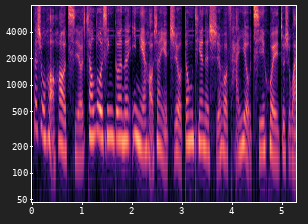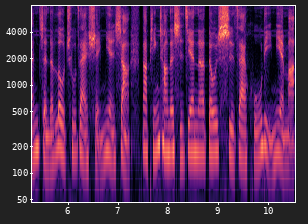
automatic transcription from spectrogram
但是我好好奇哦，像洛星墩呢，一年好像也只有冬天的时候才有机会，就是完整的露出在水面上。那平常的时间呢，都是在湖里面嘛。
